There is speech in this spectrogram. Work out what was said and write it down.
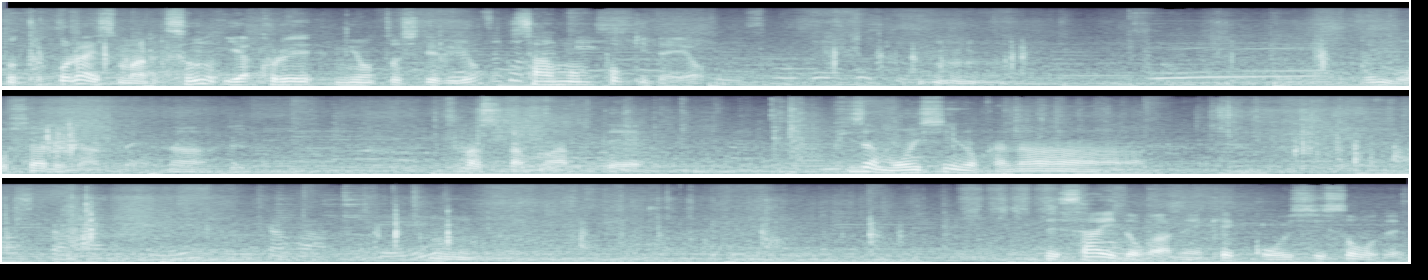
もあるんだそうタコライスもある。そのいやこれ見落としてるよ。サーモンポキだよ。うん。全部おしゃれなんだよな。パスタもあって。ピザも美味しいのかな。ーパスタがあってピザがあって。うん。でサイドがね結構美味しそうでね。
